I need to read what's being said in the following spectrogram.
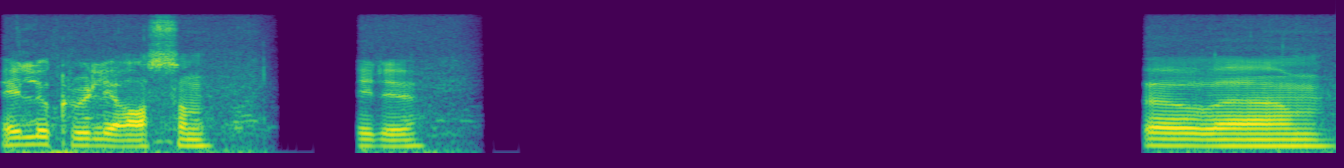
They look really awesome. They do. So, um...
